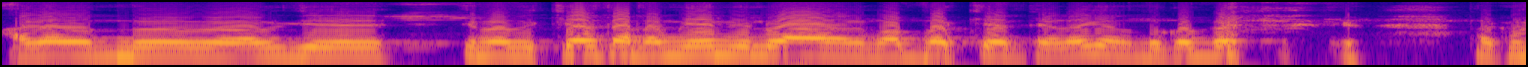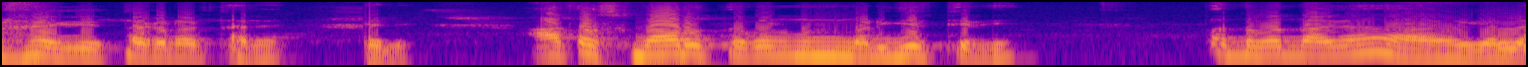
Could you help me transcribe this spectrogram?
ಆಗ ಒಂದು ಅವ್ರಿಗೆ ಇನ್ನೊಂದು ಕೇಳ್ತಾರೆ ನಮ್ಗೆ ಏನಿಲ್ವಾ ಹಬ್ಬಕ್ಕೆ? ಅಂತ ಹೇಳಿ ಒಂದು ಗೊಂಬೆ ತಗೊಂಡೋಗಿ ತಗೊಂಡೋಗ್ತಾರೆ ಹೇಳಿ. ಆ ತರ ಸುಮಾರು ತಗೊಂಡು ಮಡಗಿರ್ತೀನಿ. ಬಂದು ಬಂದಾಗ ಎಲ್ಲ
